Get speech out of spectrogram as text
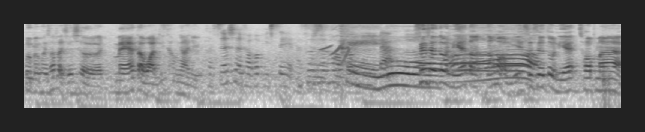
ปืนเป็นคนชอบใส่เสื้อเชิ้ตแม้แต่วันที่ทำงานอยู่ แต่เสื้อเชิ้ตเขาก็พิเศษนะเสื้อเชิ้ตขาโอเคก็มีแบบอยู่ เสื้อเชิ้ตตัวเนี้ยต้องต้องบอกอย่างนี้เสื้อเชิ้ตตัวเนี้ยชอบมาก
